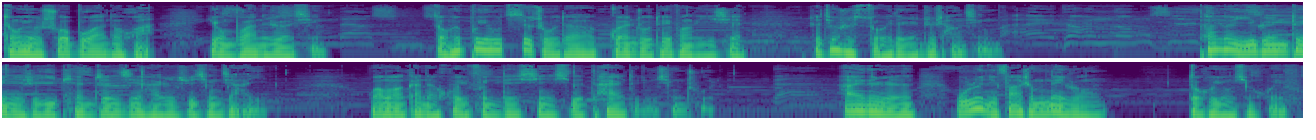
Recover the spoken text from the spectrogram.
总有说不完的话，用不完的热情，总会不由自主的关注对方的一切，这就是所谓的人之常情吧。判断一个人对你是一片真心还是虚情假意，往往看他回复你的信息的态度就清楚了。爱的人，无论你发什么内容，都会用心回复，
